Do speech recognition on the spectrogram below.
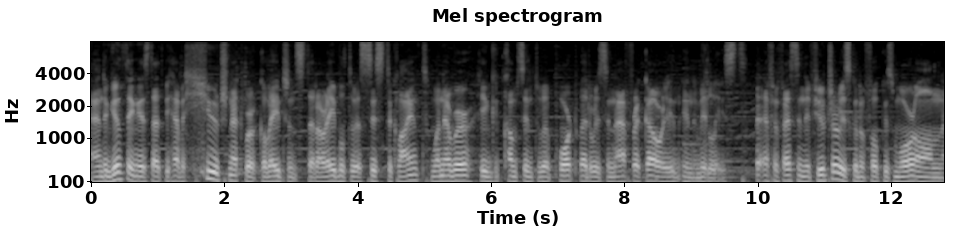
And the good thing is that we have a huge network of agents that are able to assist the client whenever he comes into a port, whether it's in Africa or in, in the Middle East. The FFS in the future is going to focus more on, uh,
